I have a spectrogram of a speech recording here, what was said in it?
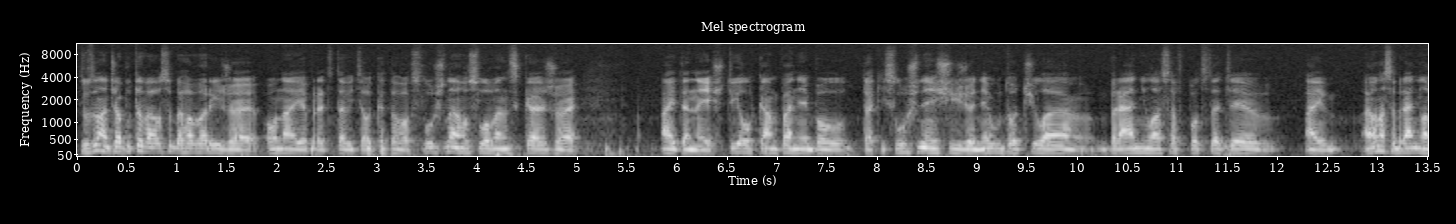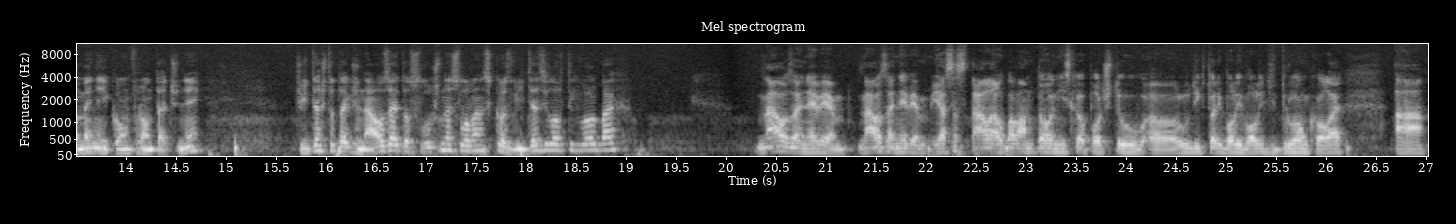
Zuzana Čaputová o sebe hovorí, že ona je predstaviteľka toho slušného Slovenska, že aj ten jej štýl kampane bol taký slušnejší, že neútočila, bránila sa v podstate aj, aj ona sa bránila menej konfrontačne. Čítaš to tak, že naozaj to slušné Slovensko zvíťazilo v tých voľbách? Naozaj neviem, naozaj neviem. Ja sa stále obávam toho nízkeho počtu e, ľudí, ktorí boli voliť v druhom kole a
